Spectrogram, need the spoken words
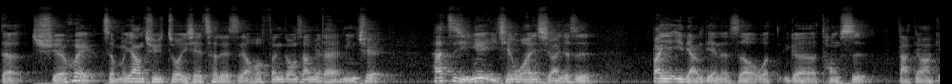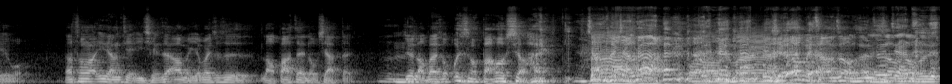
的学会怎么样去做一些策略思考或分工上面很明确，他自己因为以前我很喜欢就是半夜一两点的时候，我一个同事打电话给我。然后通常一两点，以前在澳美，要不然就是老爸在楼下等，嗯、就老爸说为什么把我小孩这 样讲话？以前澳美常常这种事，这种东西。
